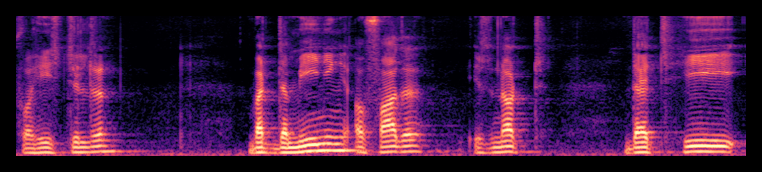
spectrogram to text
for his children, but the meaning of father is not that he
